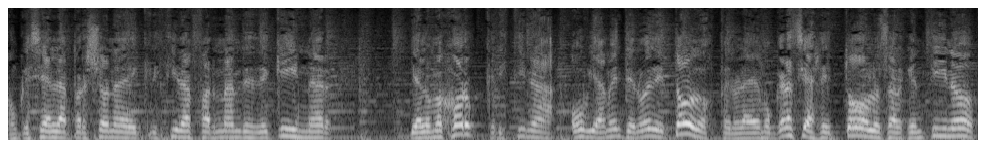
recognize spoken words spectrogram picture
aunque sea en la persona de Cristina Fernández de Kirchner, y a lo mejor Cristina obviamente no es de todos, pero la democracia es de todos los argentinos,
